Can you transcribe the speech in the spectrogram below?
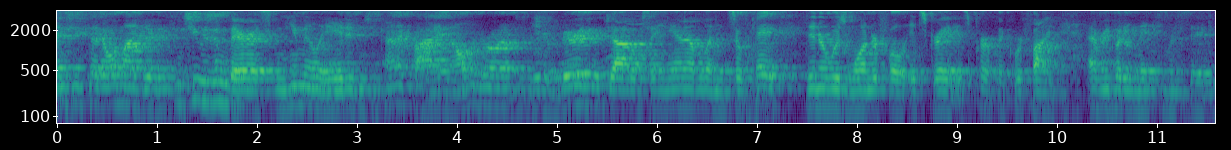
And she said, Oh my goodness. And she was embarrassed and humiliated, and she kind of cried. And all the grown ups did a very good job of saying, Aunt Evelyn, it's okay. Dinner was wonderful. It's great. It's perfect. We're fine. Everybody makes a mistake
